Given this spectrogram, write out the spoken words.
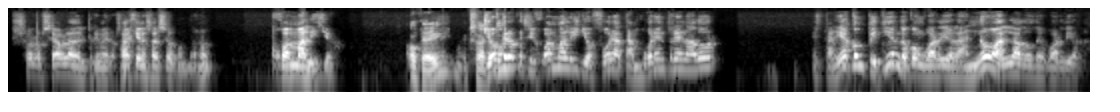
solo se habla del primero. ¿Sabes quién es el segundo, no? Juan Malillo. Ok, exacto. Yo creo que si Juan Malillo fuera tan buen entrenador, estaría compitiendo con Guardiola, no al lado de Guardiola.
